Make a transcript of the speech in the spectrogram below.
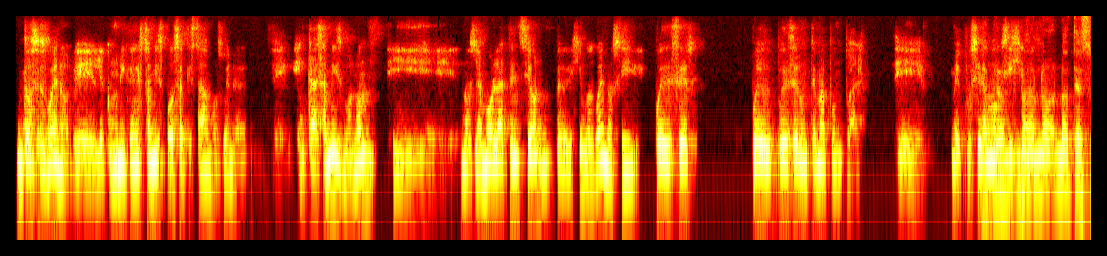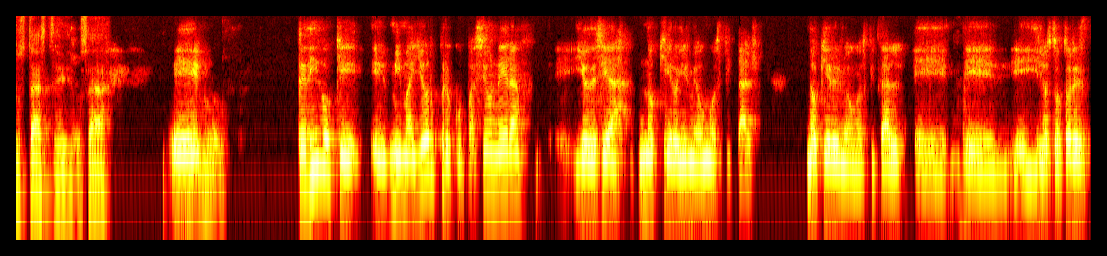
Entonces, bueno, eh, le comunican esto a mi esposa, que estábamos, bueno, en casa mismo, ¿no? Y nos llamó la atención, pero dijimos, bueno, sí, puede ser puede, puede ser un tema puntual. Eh, me pusieron oxígeno. No, no, te asustaste, o sea. Eh, te digo que eh, mi mayor preocupación era, yo decía, no quiero irme a un hospital, no quiero irme a un hospital. y los doctores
